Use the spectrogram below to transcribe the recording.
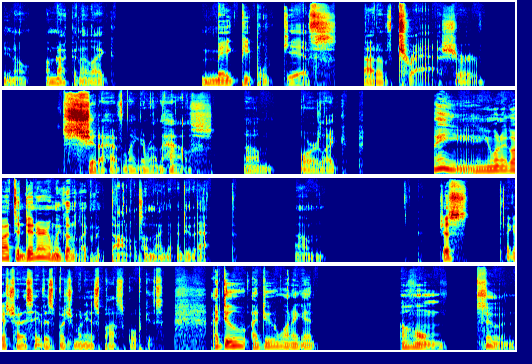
you know, I'm not going to like make people gifts out of trash or shit I have laying around the house. Um, or like, hey, you want to go out to dinner? And we go to like McDonald's. I'm not to do that. Um, just, I guess, try to save as much money as possible because I do, I do want to get a home soon.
